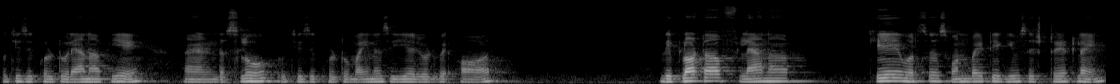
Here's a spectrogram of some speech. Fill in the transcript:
which is equal to ln of a and slope which is equal to minus E divided by r the plot of ln of k versus 1 by t gives a straight line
